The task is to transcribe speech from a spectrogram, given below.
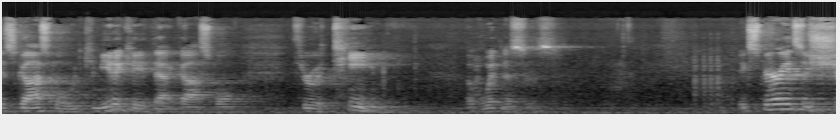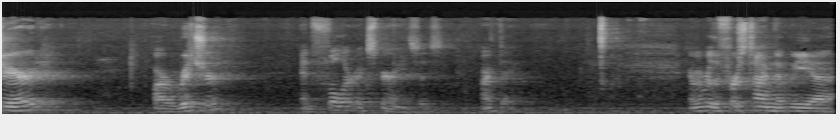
his gospel, would communicate that gospel through a team of witnesses. Experiences shared are richer and fuller experiences, aren't they? I remember the first time that we uh,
